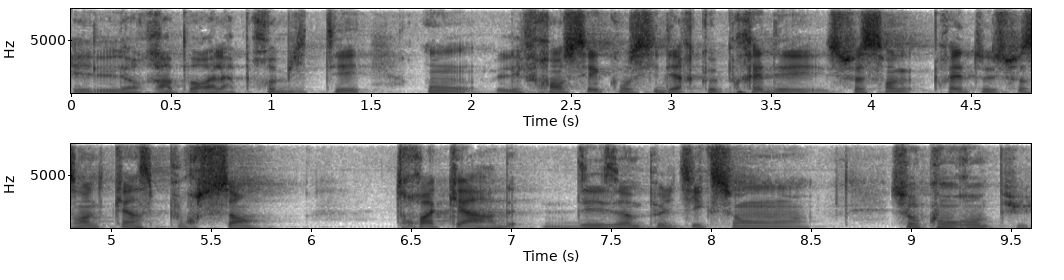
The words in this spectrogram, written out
et leur rapport à la probité. Les Français considèrent que près, des 60, près de 75%, trois quarts des hommes politiques sont, sont corrompus.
